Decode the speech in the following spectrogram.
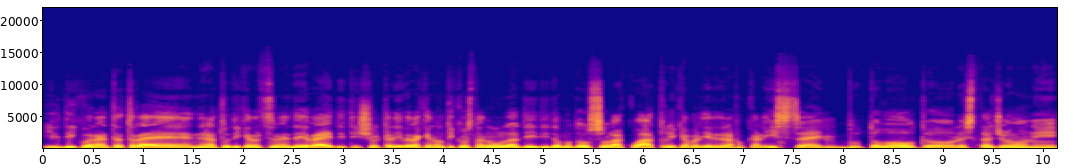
il D43 nella tua dichiarazione dei redditi, scelta libera che non ti costa nulla, D di Domodossola, 4 i Cavalieri dell'Apocalisse, il brutto voto, le stagioni,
